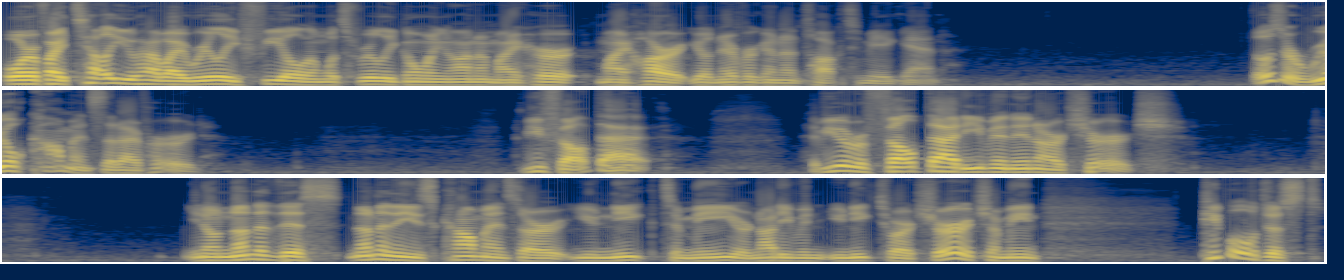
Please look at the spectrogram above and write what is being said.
Or if I tell you how I really feel and what's really going on in my, hurt, my heart, you're never going to talk to me again. Those are real comments that I've heard. Have you felt that? Have you ever felt that even in our church? You know, none of this, none of these comments are unique to me or not even unique to our church. I mean, people just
